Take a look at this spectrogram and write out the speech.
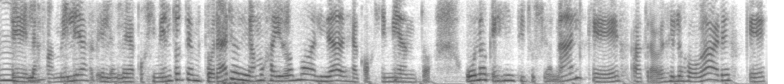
Uh -huh. eh, las familias, el, el, acogimiento temporario, digamos, hay dos modalidades de acogimiento. Uno que es institucional, que es a través de los hogares, que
